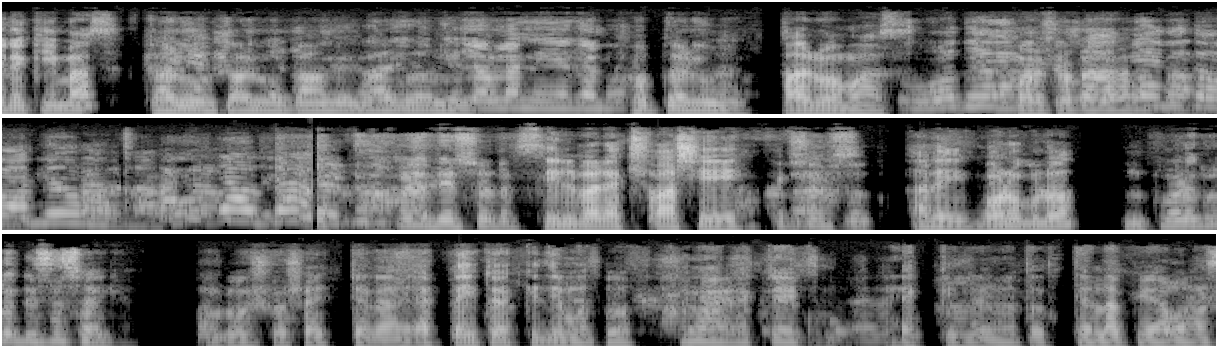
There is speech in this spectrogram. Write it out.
এটা কি মাছ? তারও মাছ। ছয়শো টাকা। সিলভার একশো আশি। আর এই বড়গুলো? বড়গুলো দুশো ষাট। দুশো ষাট টাকা। একটাই তো এক কেজির মতো? হ্যাঁ এক কেজির মতো তেলাপিয়া মাছ।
